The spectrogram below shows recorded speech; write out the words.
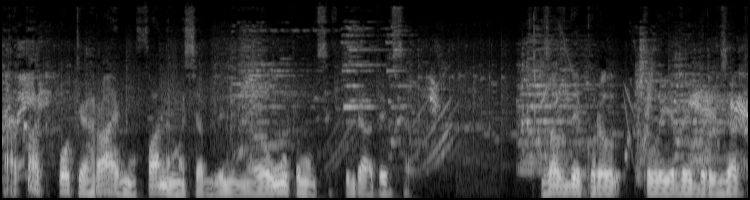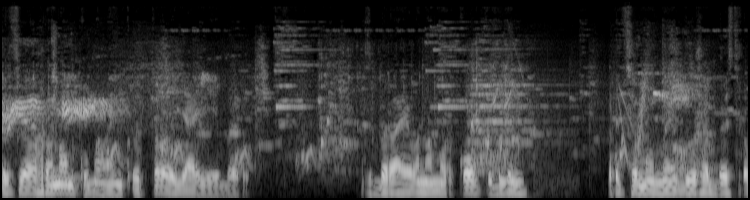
А так, поки граємо, фанимося, блін, лупимо всіх підряд і все. Завжди, коли, я виберу взяти цю агрономку маленьку, то я її беру. Збирає вона морковку, блін. При цьому ми дуже швидко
